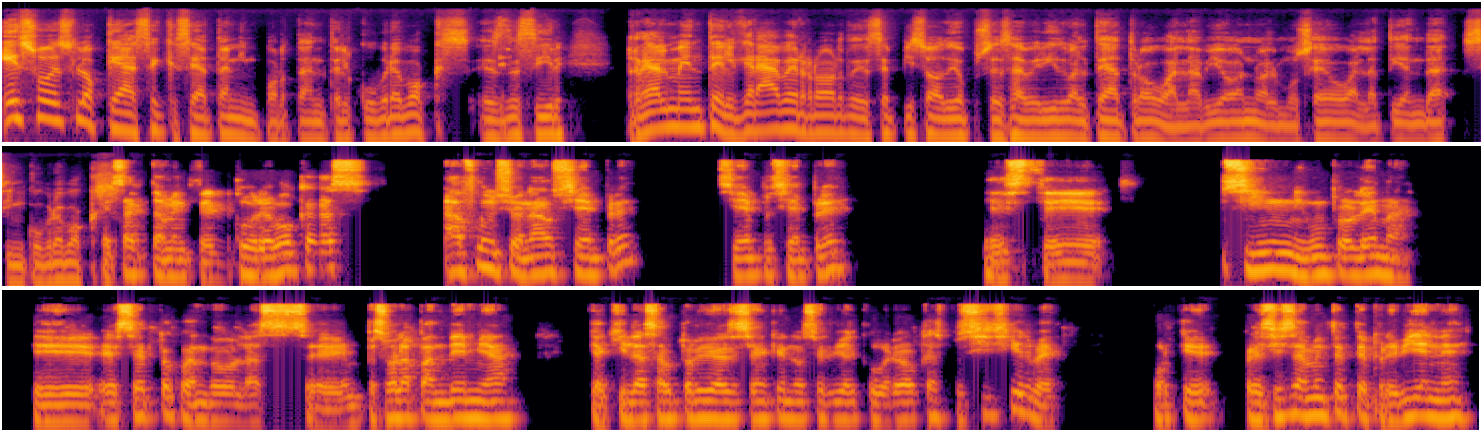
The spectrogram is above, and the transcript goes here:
Eso es lo que hace que sea tan importante el cubrebocas. Es decir, realmente el grave error de ese episodio pues, es haber ido al teatro o al avión o al museo o a la tienda sin cubrebocas. Exactamente. El cubrebocas ha funcionado siempre, siempre, siempre. Este, sin ningún problema, eh, excepto cuando las, eh, empezó la pandemia, y aquí las autoridades decían que no servía el cubrebocas, pues sí sirve, porque precisamente te previene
